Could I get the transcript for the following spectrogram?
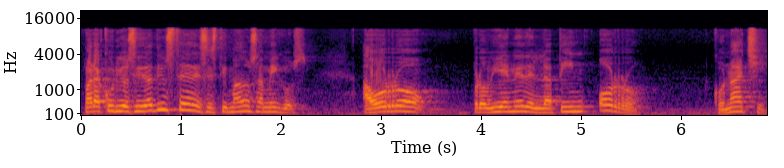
Para curiosidad de ustedes, estimados amigos, ahorro proviene del latín horro, con H,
